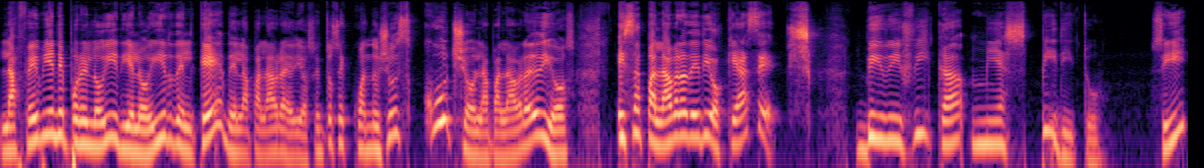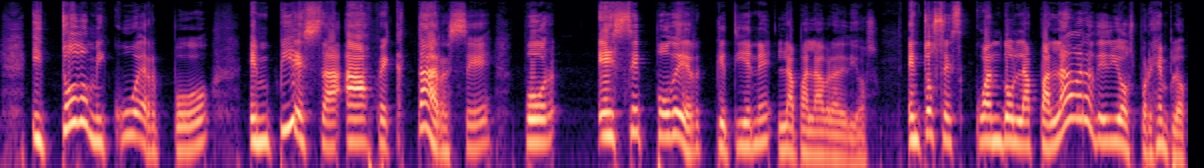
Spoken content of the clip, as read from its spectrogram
la fe viene por el oír y el oír del qué? De la palabra de Dios. Entonces, cuando yo escucho la palabra de Dios, esa palabra de Dios que hace vivifica mi espíritu. ¿Sí? Y todo mi cuerpo empieza a afectarse por ese poder que tiene la palabra de Dios. Entonces, cuando la palabra de Dios, por ejemplo,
